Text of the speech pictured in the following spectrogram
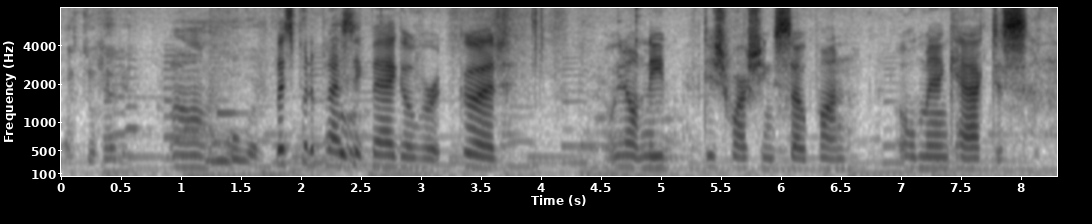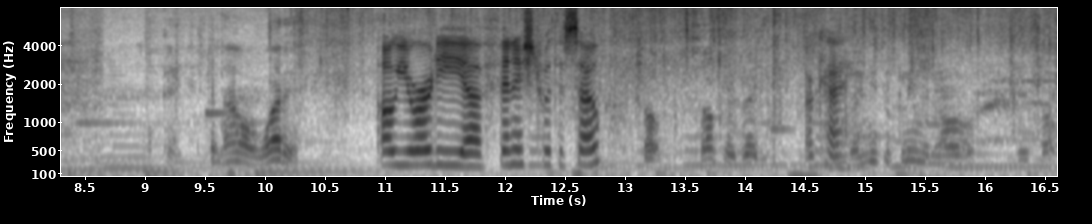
That's too heavy. Oh. Let's put a plastic bag over it. Good. We don't need dishwashing soap on old man cactus. Okay, now water. Oh, you're already uh, finished with the soap? Soap, soap is ready. Okay. We need to clean it all the soap.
